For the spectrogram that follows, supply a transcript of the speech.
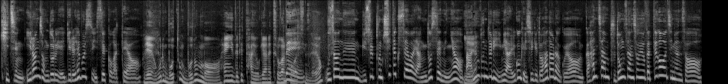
기증 이런 정도로 얘기를 해볼 수 있을 것 같아요. 예, 우리 모든 모든 뭐 행위들이 다 여기 안에 들어갈 네. 것 같은데요. 우선은 미술품 취득세와 양도세는요. 예. 많은 분들이 이미 알고 계시기도 하더라고요. 그러니까 한참 부동산 소유가 뜨거워지면서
